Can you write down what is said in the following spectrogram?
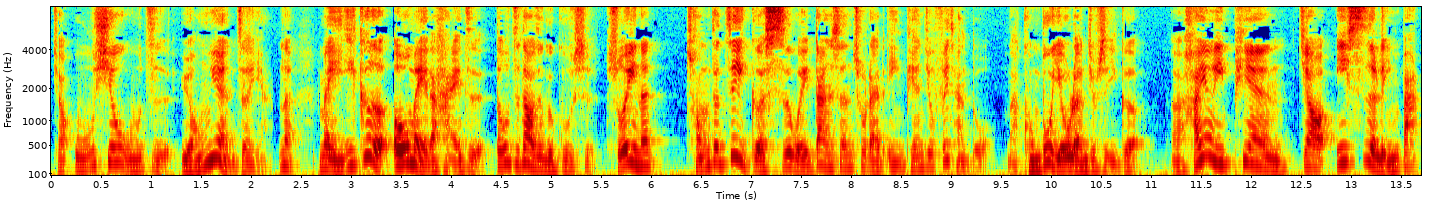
叫无休无止，永远这样。那每一个欧美的孩子都知道这个故事，所以呢，从着这个思维诞生出来的影片就非常多。那恐怖游轮就是一个啊，还有一片叫一四零八，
